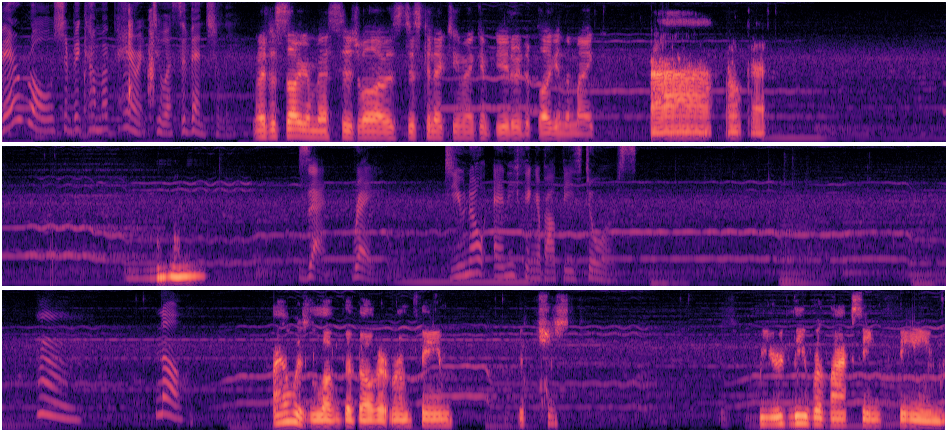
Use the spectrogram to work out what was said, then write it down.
In this room. Their role should become apparent to us eventually. I just saw your message while I was disconnecting my computer to plug in the mic. Ah, okay. Zen, Rei, do you know anything about these doors? Hmm. No. I always loved the Velvet Room theme. It's just this weirdly relaxing theme.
